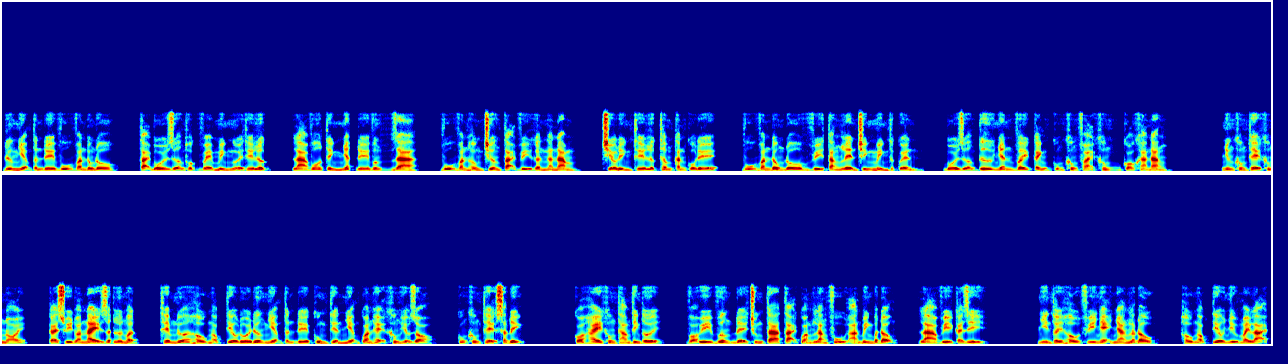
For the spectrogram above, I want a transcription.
đương nhiệm tấn đế vũ văn đông đô, tại bồi dưỡng thuộc về mình người thế lực, là vô tình nhất đế vương gia, vũ văn hồng trương tại vị gần ngàn năm triều đình thế lực thâm căn cố đế, vũ văn đông đô vì tăng lên chính mình thực quyền, bồi dưỡng tư nhân vây cánh cũng không phải không có khả năng. Nhưng không thể không nói, cái suy đoán này rất lớn mật, thêm nữa hầu ngọc tiêu đối đương nhiệm tấn đế cùng tiền nhiệm quan hệ không hiểu rõ, cũng không thể xác định. Có hay không tham tính tới, võ uy vương để chúng ta tại quảng lăng phủ án binh bất động, là vì cái gì? Nhìn thấy hầu phi nhẹ nhàng lắc đầu, hầu ngọc tiêu nhữ mày lại,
